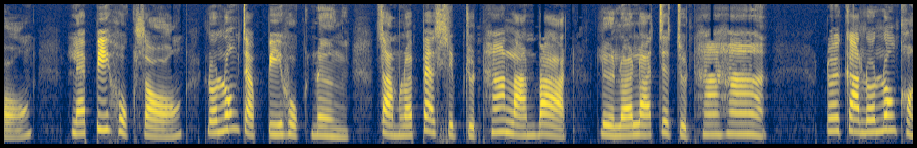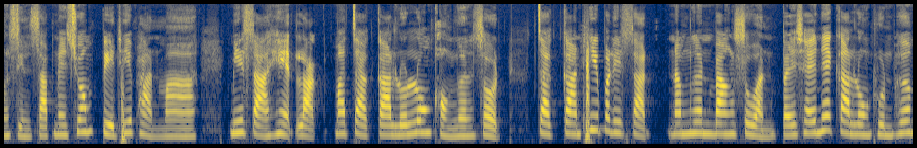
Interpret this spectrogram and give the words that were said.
19.72 และปี 62 ลดลงจากปี 61 380.5 ล้านบาท หรือร้อยละ 7.55 โดยการลดลงของสินทรัพย์ในช่วงปีที่ผ่านมา มีสาเหตุหลักมาจากการลดลงของเงินสด จากการที่บริษัทนำเงินบางส่วนไปใช้ในการลงทุนเพิ่ม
